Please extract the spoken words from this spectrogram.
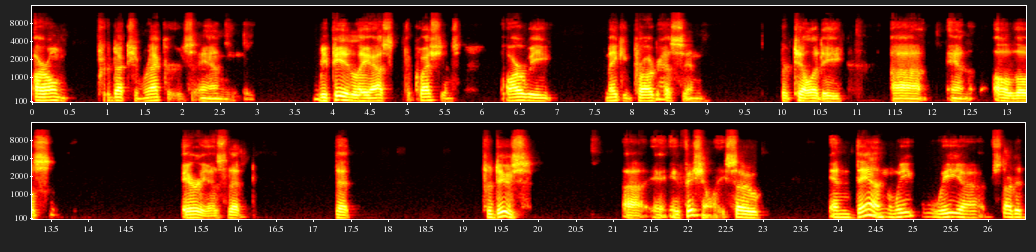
our own production records and repeatedly ask the questions are we making progress in fertility uh, and all those areas that that produce uh, efficiently. So and then we we uh, started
